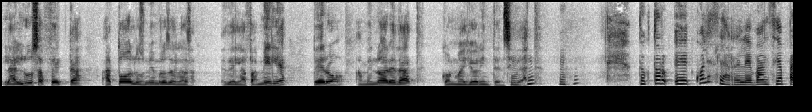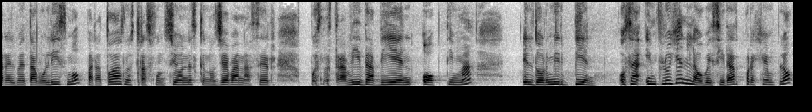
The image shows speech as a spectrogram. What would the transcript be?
La luz afecta a todos los miembros de la, de la familia, pero a menor edad con mayor intensidad. Doctor, eh, ¿cuál es la relevancia para el metabolismo, para todas nuestras funciones que nos llevan a hacer pues, nuestra vida bien óptima, el dormir bien? O sea, ¿influye en la obesidad, por ejemplo?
